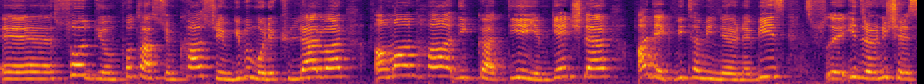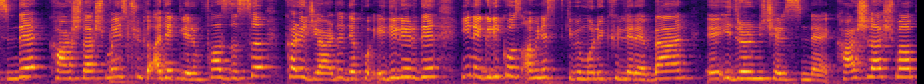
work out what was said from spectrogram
e, sodyum, potasyum, kalsiyum gibi moleküller var. Aman ha dikkat diyeyim gençler. Adek vitaminlerine biz e, idrarın içerisinde karşılaşmayız. Çünkü adeklerin fazlası karaciğerde depo edilirdi. Yine glikoz, aminoasit gibi moleküllere ben e, idrarın içerisinde karşılaşmam.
